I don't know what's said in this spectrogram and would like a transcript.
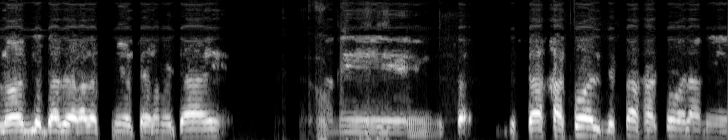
לא אוהב לדבר על עצמי יותר מדי. אוקיי. אני, בסך הכל, בסך הכל אני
